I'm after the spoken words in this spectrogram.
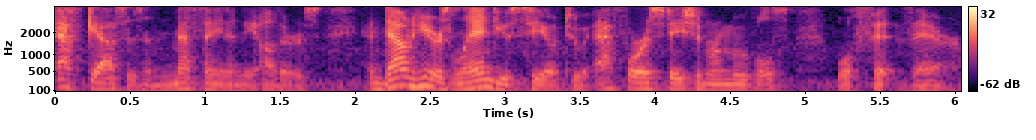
F gases and methane and the others. And down here is land use CO2, afforestation removals will fit there.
